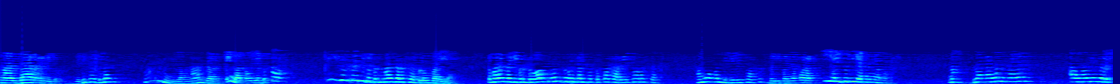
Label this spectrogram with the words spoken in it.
nazar gitu. Jadi saya bilang, mana lu bilang nazar? Eh nggak tahu dia betul. Iya saya juga bernazar, saya belum bayar. Kemarin lagi berdoa, Tuhan turunkan satu kata resources. Kamu akan jadi resources bagi banyak orang. Iya itu dia ternyata. Nah belakangan saya awalnya ngeri.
